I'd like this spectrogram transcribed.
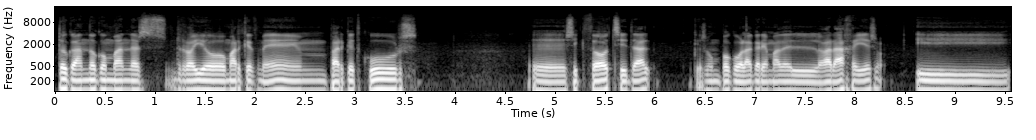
tocando con bandas rollo Market Men, Parquet Course, eh, Sick Thoughts y tal, que son un poco la crema del garaje y eso. Y,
